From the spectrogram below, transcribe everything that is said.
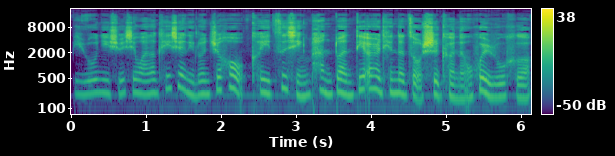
比如你学习完了 K 线理论之后，可以自行判断第二天的走势可能会如何。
